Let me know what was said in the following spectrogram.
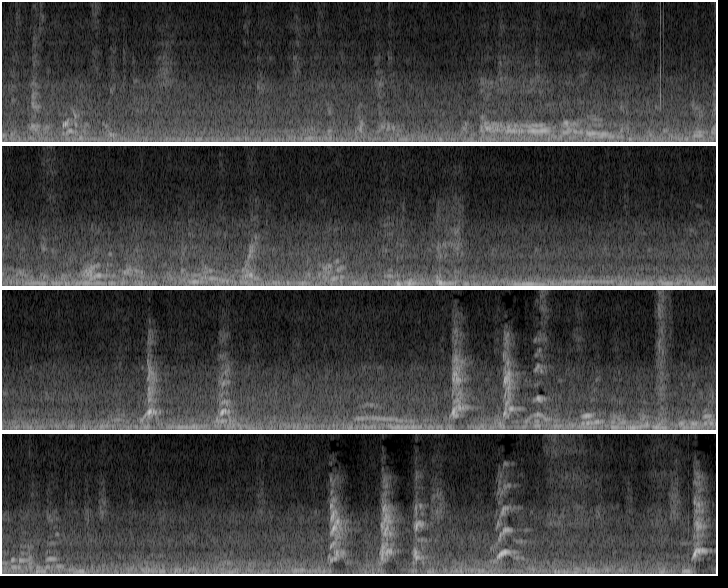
He just has a horrible squeak. Oh, yes. You're funny. You Oh, my God. My nose is break. Madonna? squeaky board come out and play? World can be a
